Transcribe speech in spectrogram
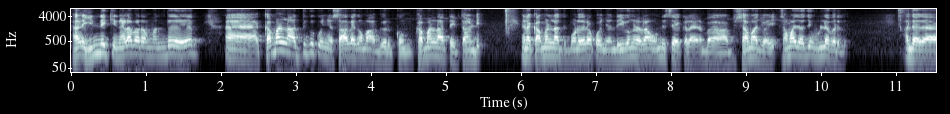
அதனால் இன்னைக்கு நிலவரம் வந்து கமல்நாத்துக்கு கொஞ்சம் சாதகமாக இருக்கும். கமல்நாத்தை தாண்டி. ஏன்னா கமல்நாத் போனதில் கொஞ்சம் இந்த இவங்களெல்லாம் ஒன்றும் சேர்க்கலை. நம்ம சமாஜ்வாதி சமாஜ்வாதியும் உள்ளே வருது. அந்த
